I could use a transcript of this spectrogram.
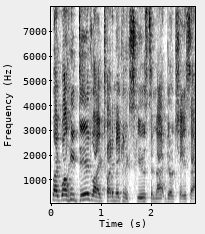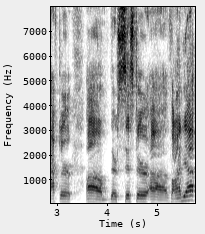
Like, while he did, like, try to make an excuse to not go chase after um, their sister, uh, Vanya,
